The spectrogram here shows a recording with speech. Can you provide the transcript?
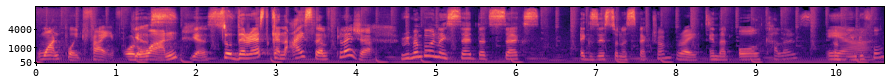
1.5 or Yes, 1. yes. So the rest can I self pleasure? Remember when I said that sex exists on a spectrum? Right. And that all colors Yeah. are beautiful?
